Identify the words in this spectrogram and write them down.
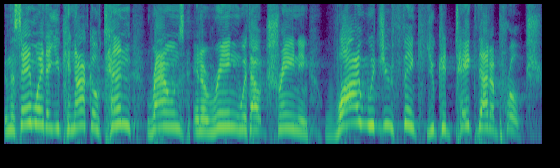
In the same way that you cannot go 10 rounds in a ring without training, why would you think you could take that approach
